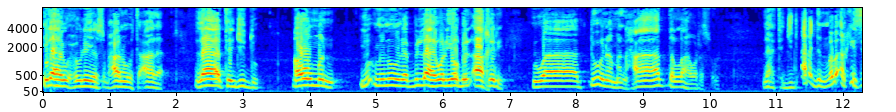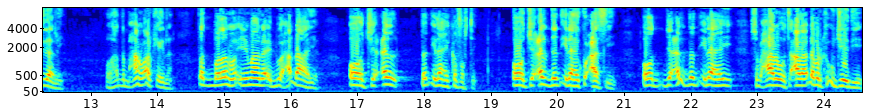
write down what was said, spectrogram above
ilaahay wuxuu leeyahay subxaanahu watacaala laa tajidu qowma yu'minuuna biاllahi walyowmi alaakhiri yuwaaduuna man xaada allaha warasuula laa tajid abadan maba arkay sidaa ley oo hadda maxaanu arkaynaa dad badan oo iimaana ay buuxa dhahaya oo jecel dad ilaahay ka furtay oo jecel dad ilaahay ku caasiyey oo jecel dad ilaahay subxaanahu watacaala dhabarka u jeediyey.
